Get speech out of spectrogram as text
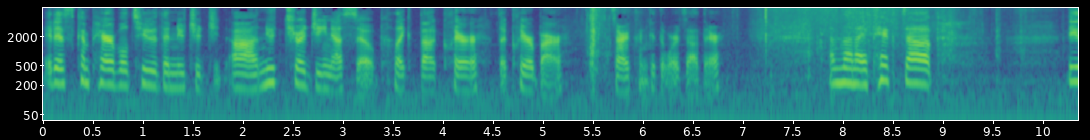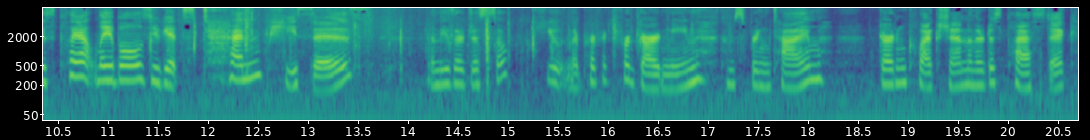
It is comparable to the Neutrogena, uh, Neutrogena soap, like the clear, the clear bar. Sorry, I couldn't get the words out there. And then I picked up these plant labels. You get 10 pieces. And these are just so cute and they're perfect for gardening come springtime. Garden collection and they're just plastic.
